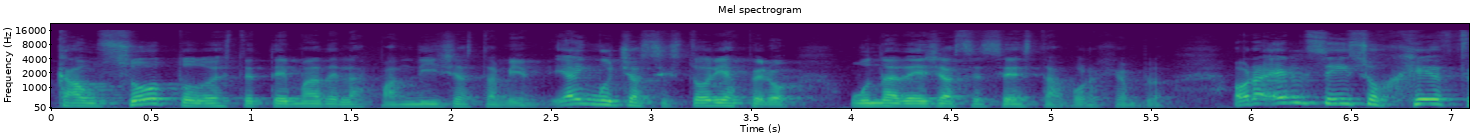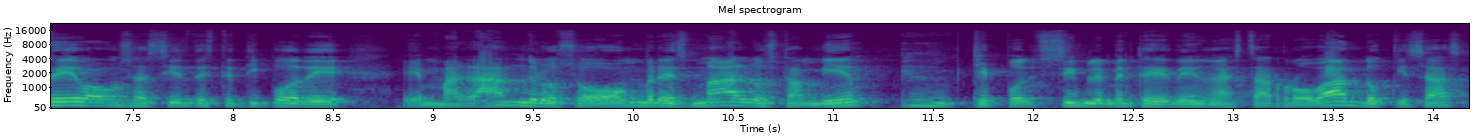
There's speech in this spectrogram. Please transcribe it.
causó todo este tema de las pandillas también. Y hay muchas historias, pero una de ellas es esta, por ejemplo. Ahora, él se hizo jefe, vamos a decir, de este tipo de malandros o hombres malos también, que posiblemente deben estar robando quizás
